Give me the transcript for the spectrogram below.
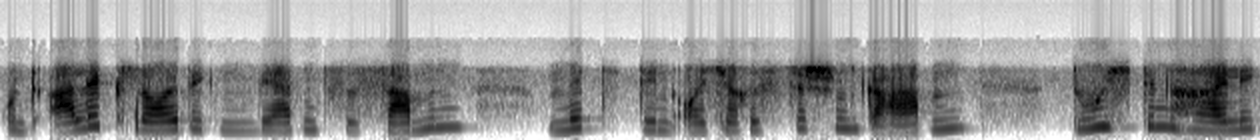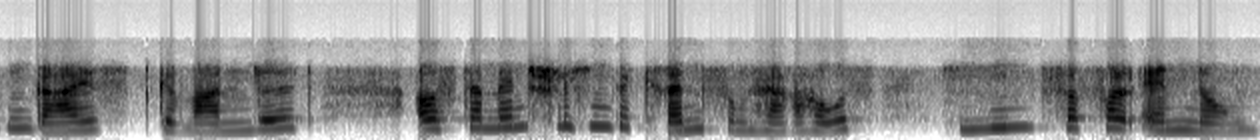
und alle Gläubigen werden zusammen mit den eucharistischen Gaben durch den Heiligen Geist gewandelt, aus der menschlichen Begrenzung heraus hin zur Vollendung.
